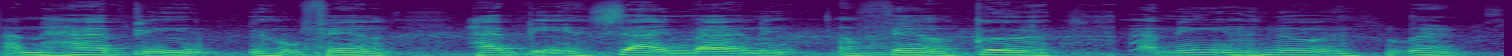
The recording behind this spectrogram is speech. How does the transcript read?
I'm happy, you know, feeling happy inside about me. I feel good. I mean, you know, it works.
